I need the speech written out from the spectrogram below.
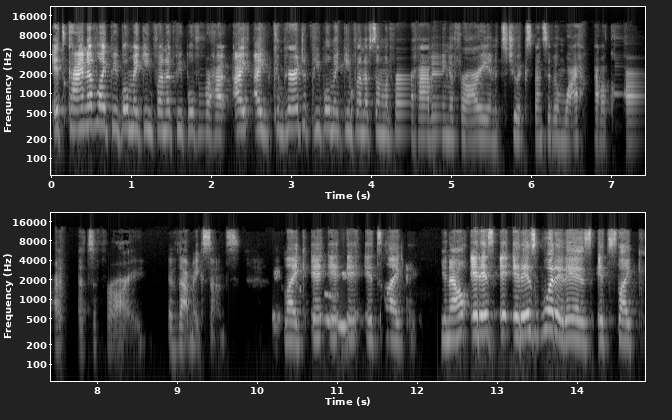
it's kind of like people making fun of people for how I, I compare it to people making fun of someone for having a Ferrari and it's too expensive and why have a car that's a Ferrari, if that makes sense. Like it, it, it it's like you know, it is it, it is what it is. It's like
